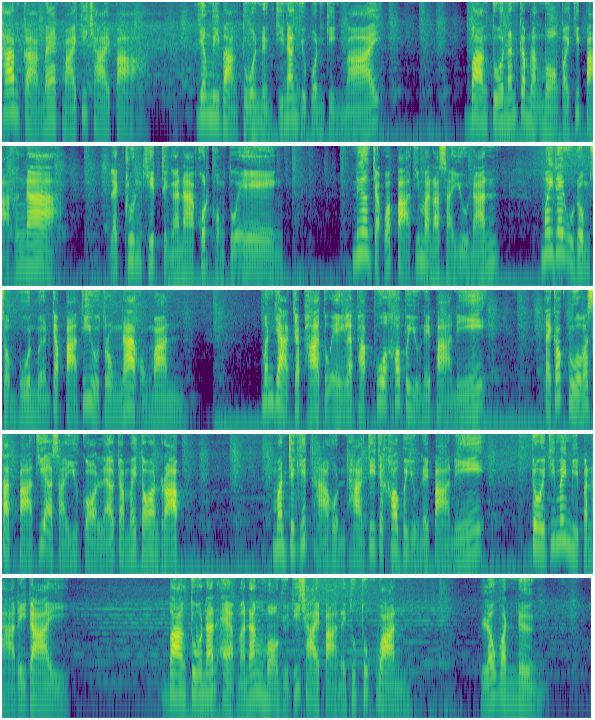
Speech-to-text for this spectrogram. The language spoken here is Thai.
ท่ามกลางแมกไม้ที่ชายป่า ยังมีบางตัวหนึ่งที่นั่งอยู่บนกิ่งไม้ บางตัวนั้นกำลังมองไปที่ป่าข้างหน้า และคลุ่นคิดถึงอนาคตของตัวเอง เนื่องจากว่าป่าที่มันอาศัยอยู่นั้น ไม่ได้อุดมสมบูรณ์เหมือนกับป่าที่อยู่ตรงหน้าของมัน มันอยากจะพาตัวเองและพักพวกเข้าไปอยู่ในป่านี้ แต่ก็กลัวว่าสัตว์ป่าที่อาศัยอยู่ก่อนแล้วจะไม่ต้อนรับ มันจึงคิดหาหนทางที่จะเข้าไปอยู่ในป่านี้ โดยที่ไม่มีปัญหาใดๆ บางตัวนั้นแอบมานั่งมองอยู่ที่ชายป่าในทุกๆวัน แล้ววันหนึ่ง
